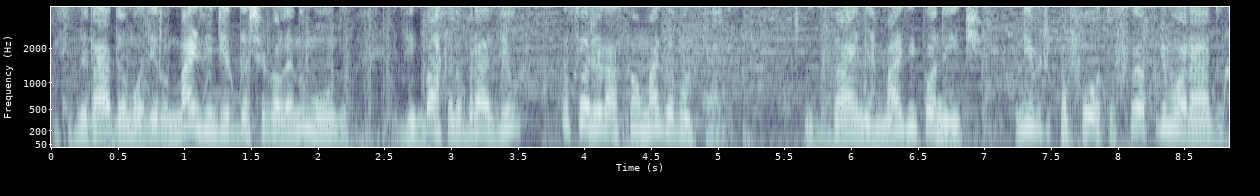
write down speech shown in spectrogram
A Silverado é o modelo mais vendido da Chevrolet no mundo e desembarca no Brasil na sua geração mais avançada. O design é mais imponente, o nível de conforto foi aprimorado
